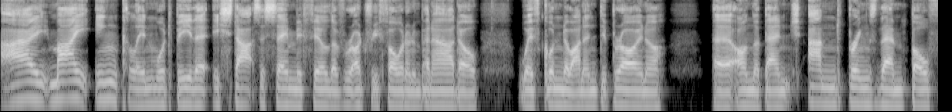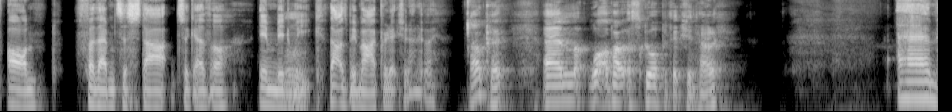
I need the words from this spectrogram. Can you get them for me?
I my inkling would be that he starts the same midfield of Rodri, Foden, and Bernardo with Gundogan and De Bruyne uh, on the bench, and brings them both on for them to start together in midweek. Mm. That would be my prediction anyway. Okay. Um, what about a score prediction, Harry? Um,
